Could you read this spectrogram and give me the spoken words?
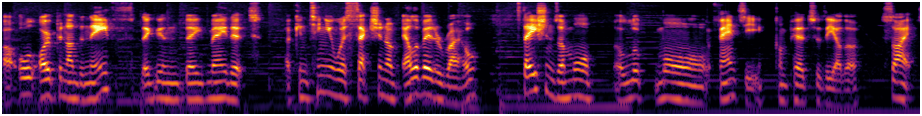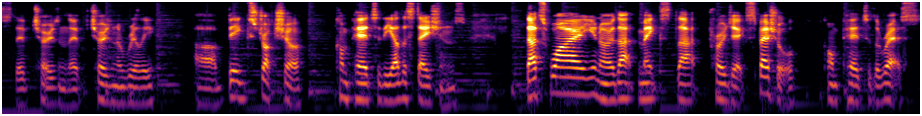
uh, all open underneath. They can, they made it a continuous section of elevated rail. Stations are more uh, look more fancy compared to the other sites they've chosen. They've chosen a really uh, big structure compared to the other stations. That's why, you know, that makes that project special compared to the rest.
